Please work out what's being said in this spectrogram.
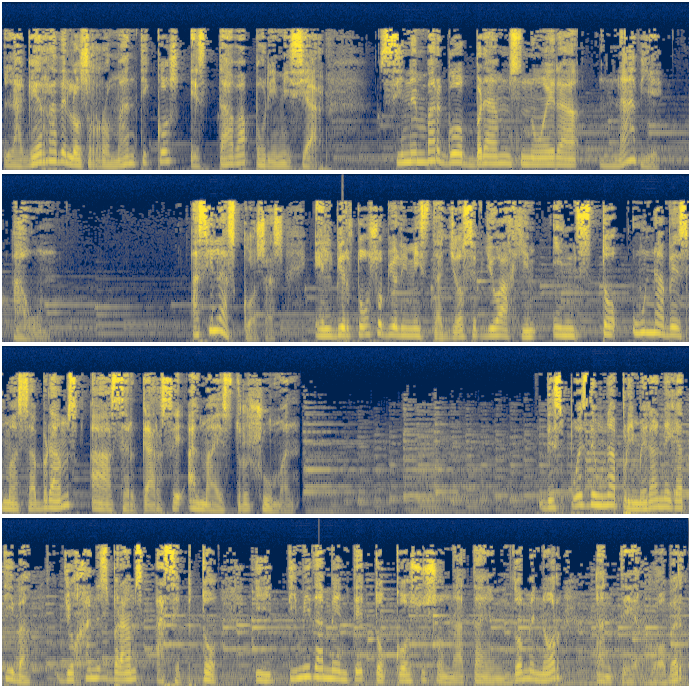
La guerra de los románticos estaba por iniciar. Sin embargo, Brahms no era nadie aún. Así las cosas, el virtuoso violinista Joseph Joachim instó una vez más a Brahms a acercarse al maestro Schumann. Después de una primera negativa, Johannes Brahms aceptó y tímidamente tocó su sonata en do menor ante Robert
